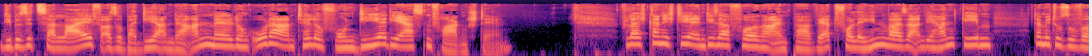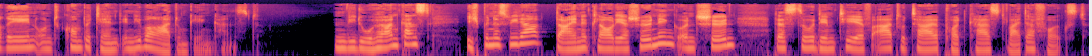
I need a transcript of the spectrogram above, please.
die Besitzer live, also bei dir an der Anmeldung oder am Telefon, dir die ersten Fragen stellen. Vielleicht kann ich dir in dieser Folge ein paar wertvolle Hinweise an die Hand geben, damit du souverän und kompetent in die Beratung gehen kannst. Wie du hören kannst, ich bin es wieder, deine Claudia Schöning und schön, dass du dem TFA Total Podcast weiter folgst.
